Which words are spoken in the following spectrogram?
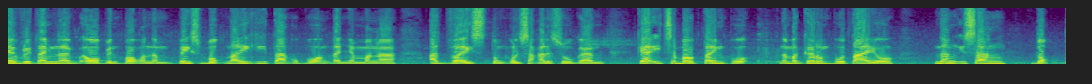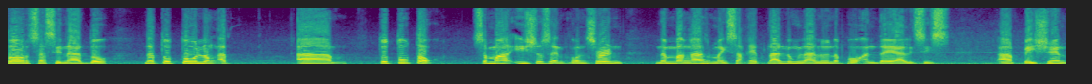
every time na nag-open po ako ng Facebook, nakikita ko po ang kanyang mga advice tungkol sa kalusugan. Kaya it's about time po na magkaroon po tayo ng isang doktor sa Senado na tutulong at um, tututok sa mga issues and concern ng mga may sakit, lalong-lalo na po ang dialysis ah, patient.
